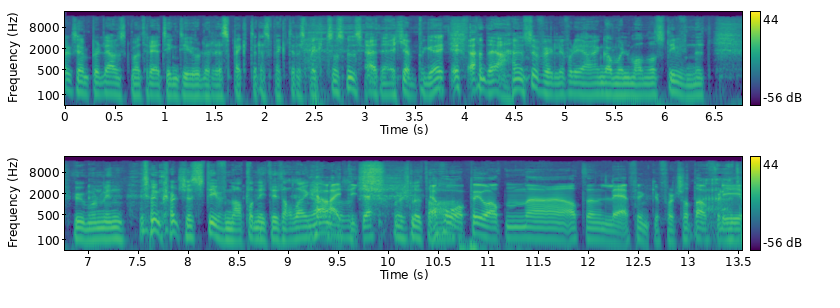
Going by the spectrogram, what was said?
Eksempel 'Jeg ønsker meg tre ting til jul', respekt, respekt, respekt. Så syns jeg det er kjempegøy. Det er jo selvfølgelig fordi jeg er en gammel mann og stivnet humoren min kanskje stivna på 90-tallet en gang. Jeg veit ikke. Og Jeg håper jo at den, eh, at den le funker fortsatt, da. Fordi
